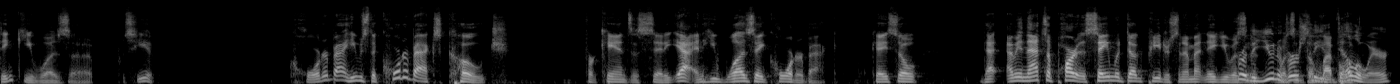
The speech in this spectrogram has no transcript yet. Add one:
think he was a was he a quarterback? He was the quarterback's coach for Kansas City. Yeah, and he was a quarterback. Okay, so that I mean that's a part of the same with Doug Pederson. I meant Nagy was for the University the of Delaware.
